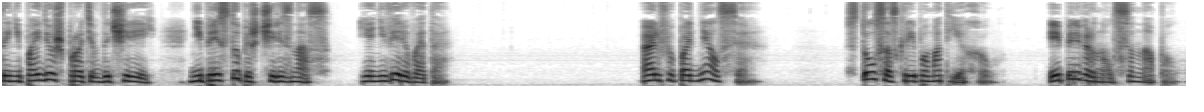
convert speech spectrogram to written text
Ты не пойдешь против дочерей, не переступишь через нас. Я не верю в это. Альфа поднялся. Стул со скрипом отъехал и перевернулся на пол.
